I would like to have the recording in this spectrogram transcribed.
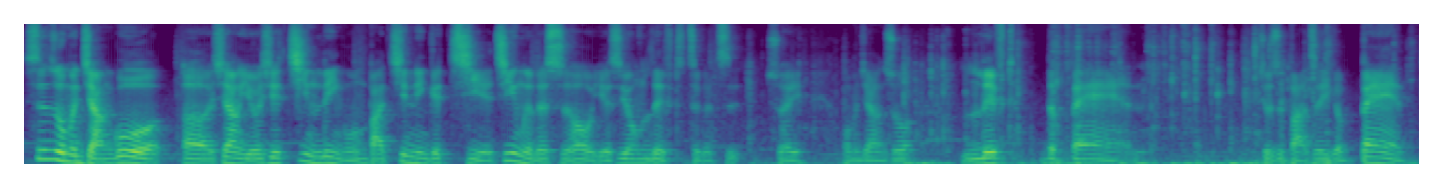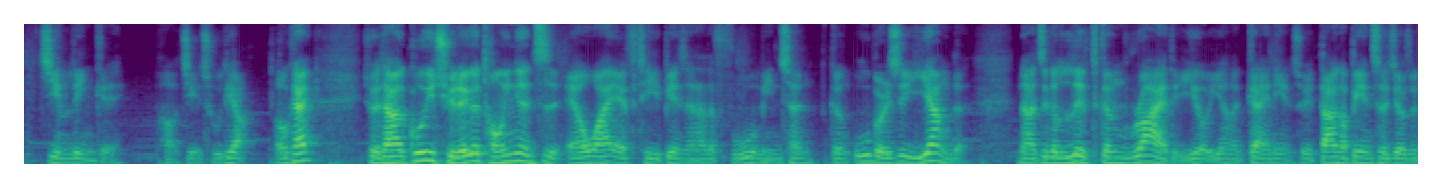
甚至我们讲过，呃，像有一些禁令，我们把禁令给解禁了的时候，也是用 lift 这个字。所以我们讲说 lift the ban，就是把这个 ban 禁令给。好，解除掉，OK，所以他故意取了一个同音的字，L Y F T 变成它的服务名称，跟 Uber 是一样的。那这个 lift 跟 ride 也有一样的概念，所以搭个便车叫做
